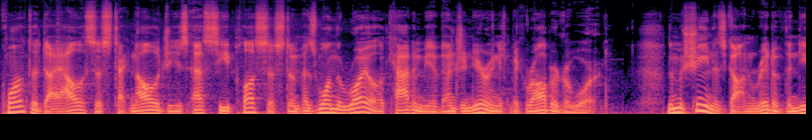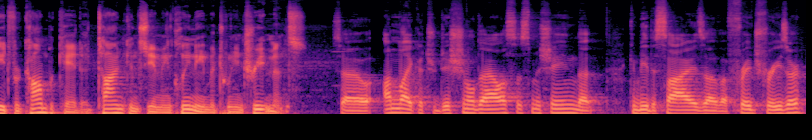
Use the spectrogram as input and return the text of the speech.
Quanta Dialysis Technologies SC Plus system has won the Royal Academy of Engineering's MacRobert Award. The machine has gotten rid of the need for complicated, time consuming cleaning between treatments. So, unlike a traditional dialysis machine that can be the size of a fridge freezer.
